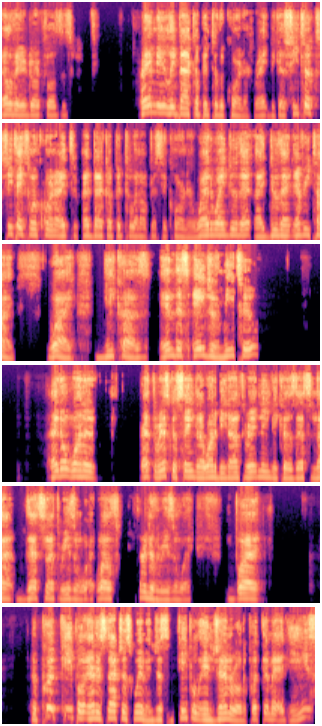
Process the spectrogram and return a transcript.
Elevator door closes. I immediately back up into the corner, right? Because she took she takes one corner, I, I back up into an opposite corner. Why do I do that? I do that every time. Why? Because in this age of Me Too, I don't want to, at the risk of saying that I want to be non-threatening, because that's not that's not the reason why. Well, it's kind of the reason why, but to put people, and it's not just women, just people in general, to put them at ease,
